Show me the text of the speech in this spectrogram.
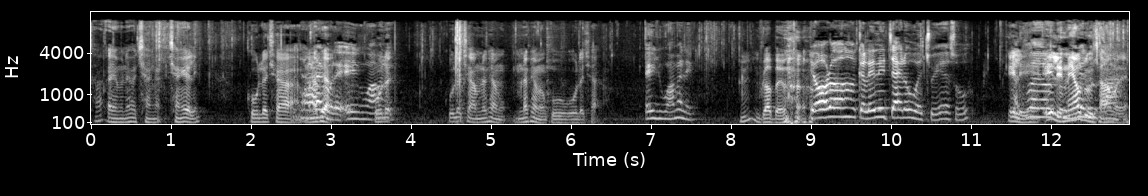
စားအဲမနေ့ကခြံခြံခဲ့လေကိုလက်ချက်မဒါနေ့လည်းပြန်ကိုလေအိမ်ယူရကိုမလယ်က်ကိုလက်ချာမနေ့ဖြန်မနေ့ဖြန်မကိုကိုလက်ချာအိမ်ယူရမယ်လေဟမ် rubber ပြောတော့ကလေးလေးကြိုက်လို့ပဲကျွေးရဆိုအေးလေအေးလေနှစ်ယောက်တူစားမယ်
